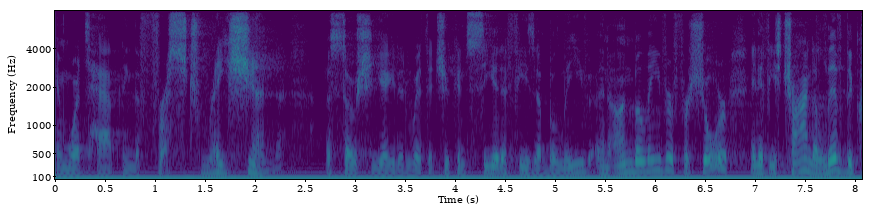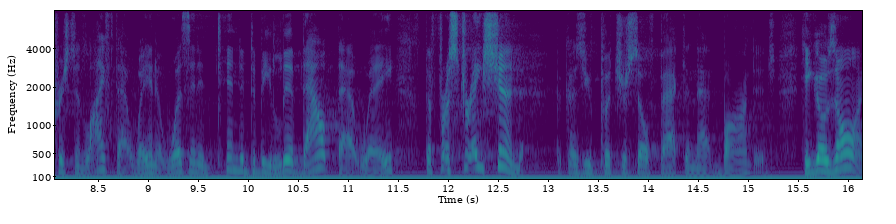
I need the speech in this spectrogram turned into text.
and what's happening, the frustration associated with it. You can see it if he's a believer, an unbeliever for sure, and if he's trying to live the Christian life that way and it wasn't intended to be lived out that way, the frustration because you put yourself back in that bondage. He goes on,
